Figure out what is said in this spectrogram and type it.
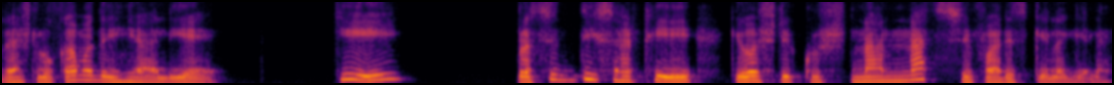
या श्लोकामध्ये ही आली आहे की प्रसिद्धीसाठी किंवा श्रीकृष्णांनाच शिफारस केलं गेलंय.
